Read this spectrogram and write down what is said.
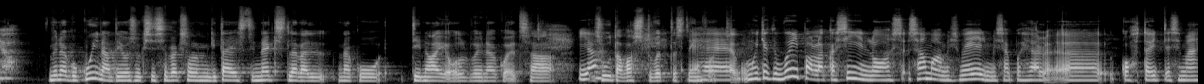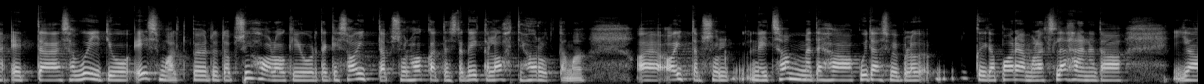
jah või nagu kui nad ei usuks, siis see peaks olema mingi täiesti next level nagu denial või nagu, et sa ja. ei suuda vastu võtta seda infot. Eh, muidugi võib-olla ka siin loos sama, mis me eelmise põhjal äh, kohta ütlesime, et äh, sa võid ju esmalt pöörduda psühholoogi juurde, kes aitab sul hakata seda kõike lahti harutama äh,. aitab sul neid samme teha, kuidas võib-olla kõige parem oleks läheneda ja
